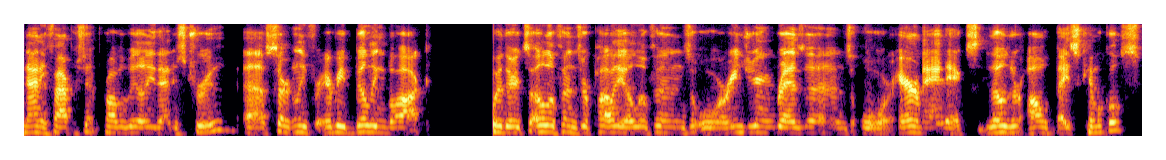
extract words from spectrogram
95% probability that is true. Uh, certainly for every building block whether it's olefins or polyolefins or engineering resins or aromatics, those are all base chemicals.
